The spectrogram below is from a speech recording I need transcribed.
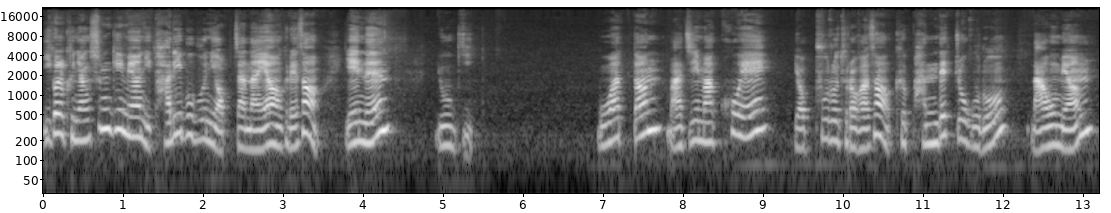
이걸 그냥 숨기면 이 다리 부분이 없잖아요. 그래서 얘는 여기 모았던 마지막 코에 옆으로 들어가서 그 반대쪽으로 나오면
